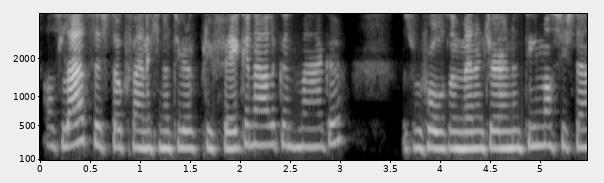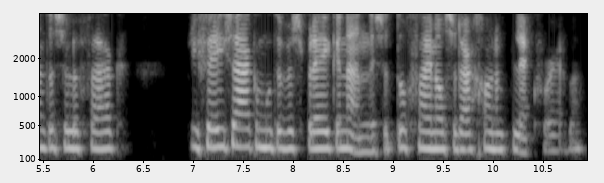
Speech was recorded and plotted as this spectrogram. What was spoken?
Als laatste is het ook fijn dat je natuurlijk privékanalen kunt maken. Dus bijvoorbeeld een manager en een teamassistent zullen vaak privézaken moeten bespreken. Nou, dan is het toch fijn als ze daar gewoon een plek voor hebben.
